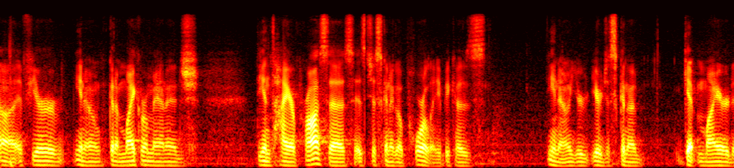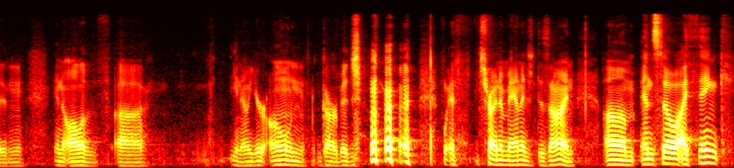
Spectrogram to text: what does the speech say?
Uh, if you're, you know, going to micromanage the entire process, it's just going to go poorly because, you know, you're, you're just going to get mired in, in all of, uh, you know, your own garbage with trying to manage design. Um, and so I think,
